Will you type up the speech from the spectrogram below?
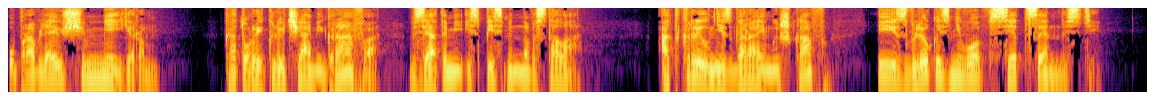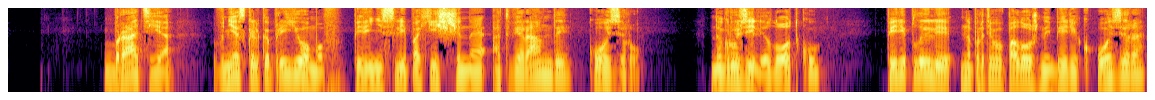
управляющим Мейером, который ключами графа, взятыми из письменного стола, открыл несгораемый шкаф и извлек из него все ценности. Братья в несколько приемов перенесли похищенное от веранды к озеру, нагрузили лодку, переплыли на противоположный берег озера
